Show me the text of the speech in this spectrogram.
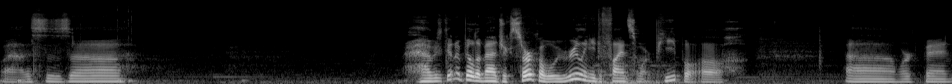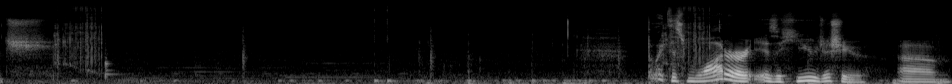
Wow, this is uh I was gonna build a magic circle, but we really need to find some more people. Oh. Uh, workbench. But like this water is a huge issue. Um,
